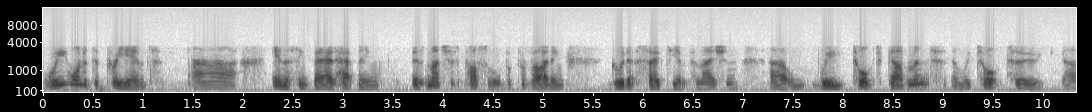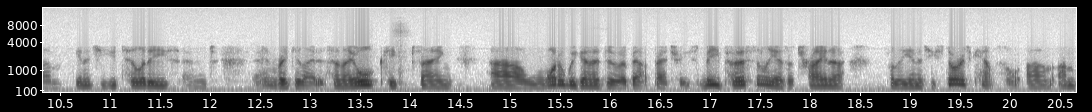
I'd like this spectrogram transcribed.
We wanted to preempt uh, anything bad happening as much as possible, but providing good safety information. Uh, we talked to government and we talked to um, energy utilities and and regulators, and they all keep saying, uh, "What are we going to do about batteries?" Me personally, as a trainer for the Energy Storage Council, um, I'm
